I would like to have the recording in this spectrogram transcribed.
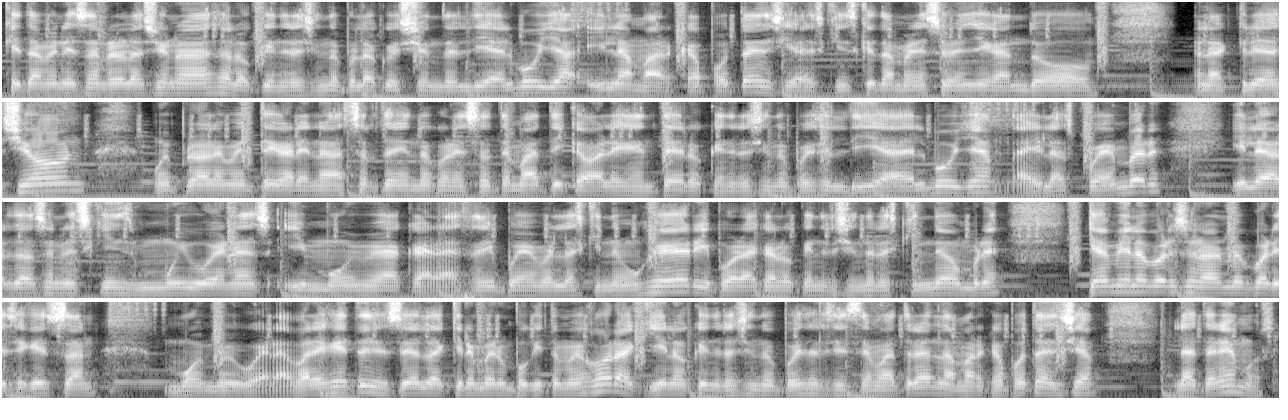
que también están relacionadas a lo que viene siendo pues, la cuestión del día del bulla y la marca potencia. Skins que también estuvieron llegando en la actualización. Muy probablemente Garena va a estar teniendo con esta temática, vale gente, de lo que viene siendo pues el día del bulla. Ahí las pueden ver. Y la verdad son skins muy buenas y muy, bacanas. Ahí pueden ver la skin de mujer y por acá lo que viene siendo la skin de hombre. Que a mí en lo personal me parece que están muy, muy buenas. Vale gente, si ustedes la quieren ver un poquito mejor, aquí en lo que viene siendo pues el sistema 3, la marca potencia, la tenemos.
